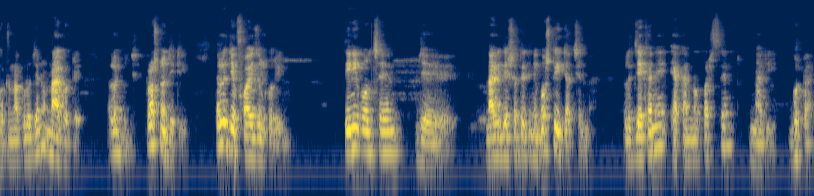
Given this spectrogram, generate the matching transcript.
ঘটনাগুলো যেন না ঘটে। প্রশ্ন যেটি, তাহলে যে ফয়জুল করিম, তিনি বলছেন যে নারীদের সাথে তিনি বসতেই চাচ্ছেন না। তাহলে যেখানে একান্ন পার্সেন্ট নারী ভোটার,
